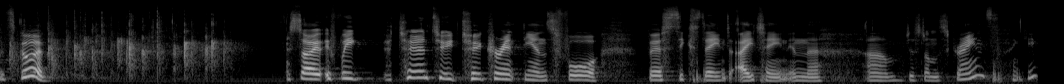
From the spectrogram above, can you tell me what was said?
It's good. So if we turn to 2 Corinthians 4 verse 16 to 18 in the, um, just on the screens. Thank you.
